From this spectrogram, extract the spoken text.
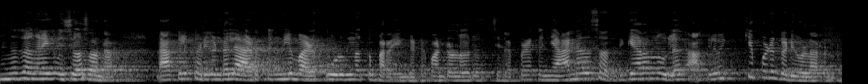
നിങ്ങൾക്ക് അങ്ങനെയൊക്കെ വിശ്വാസം ഉണ്ടോ? നാക്കിൽ കടി കണ്ടാൽ ആടത്തെങ്കിലും വഴക്കൂടും എന്നൊക്കെ പറയും കേട്ടോ പണ്ടുള്ളവർ ചിലപ്പോഴൊക്കെ ഞാനത് ശ്രദ്ധിക്കാറൊന്നുമില്ല. നാക്കിൽ മിക്കപ്പോഴും കടി കൊള്ളാറുണ്ട്.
